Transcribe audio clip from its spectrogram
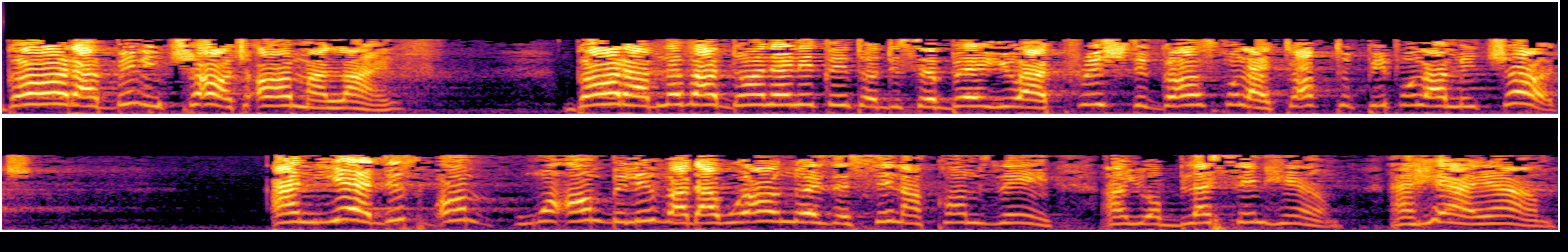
God, I've been in church all my life. God, I've never done anything to disobey you. I preach the gospel. I talk to people. I'm in church. And yet, this un- unbeliever that we all know is a sinner comes in and you're blessing him. And here I am.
